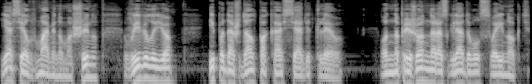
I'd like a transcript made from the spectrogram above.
Я сел в мамину машину, вывел ее и подождал, пока сядет Лео. Он напряженно разглядывал свои ногти.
